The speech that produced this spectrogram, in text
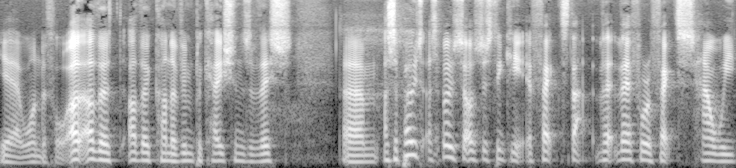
Yeah, wonderful. Other other kind of implications of this. Um, I suppose. I suppose. I was just thinking. It affects that. that therefore, affects how we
